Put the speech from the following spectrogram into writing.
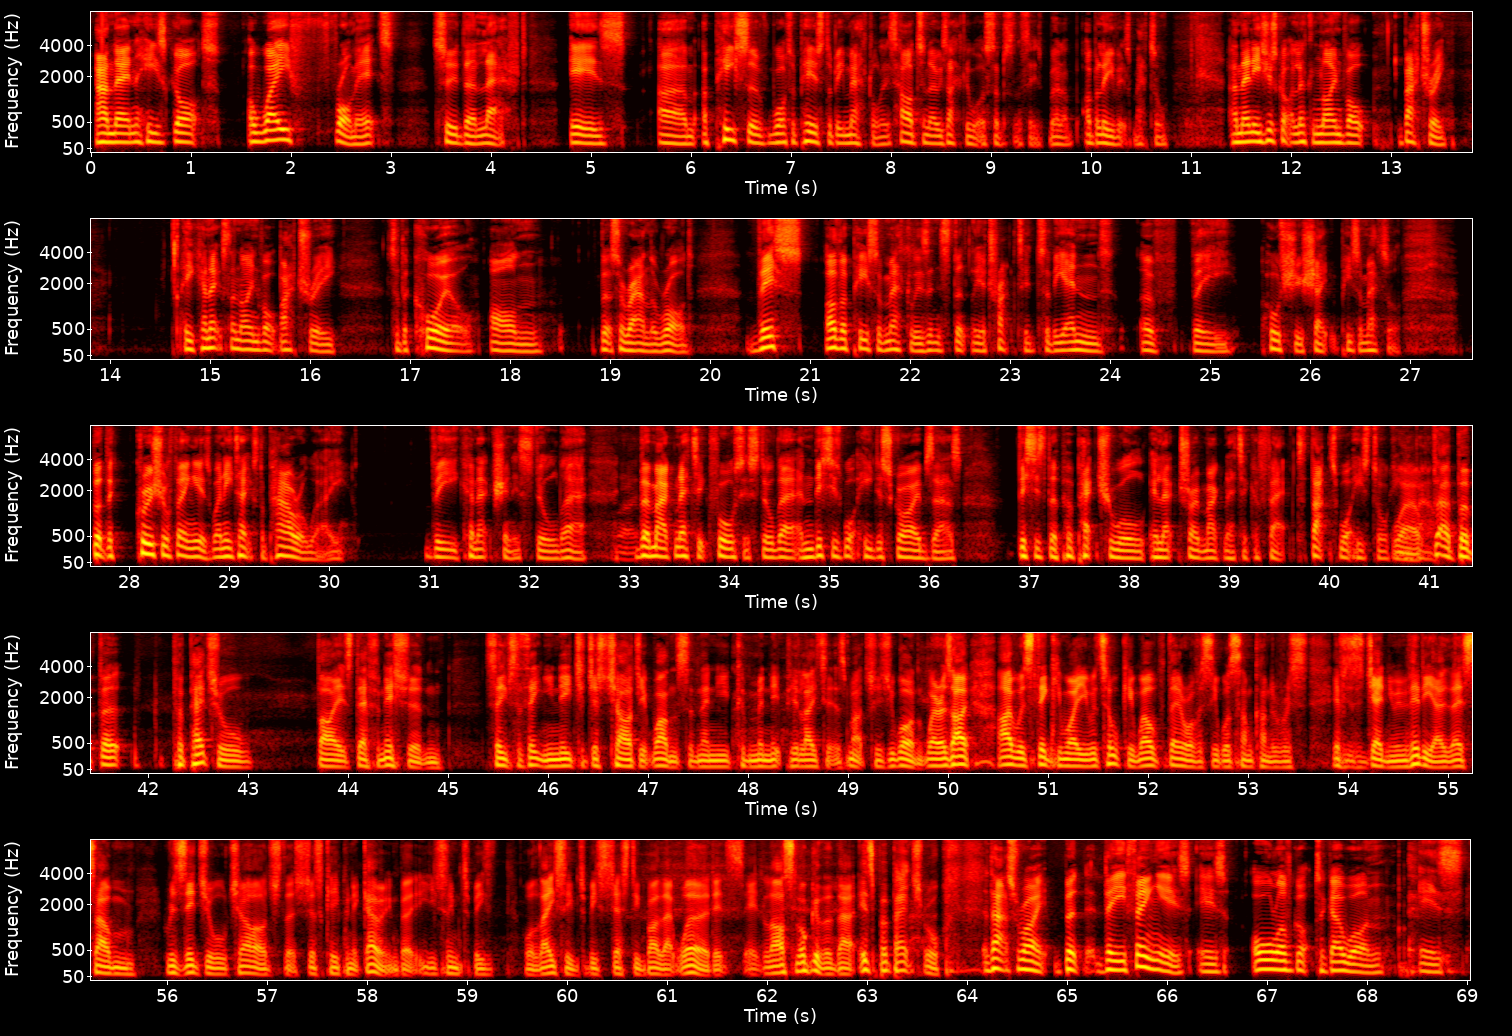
and then he's got away from it to the left is um, a piece of what appears to be metal. It's hard to know exactly what the substance is, but I, I believe it's metal. And then he's just got a little nine volt battery. He connects the nine volt battery to the coil on that's around the rod. This other piece of metal is instantly attracted to the end of the horseshoe shaped piece of metal. But the crucial thing is when he takes the power away, the connection is still there. The magnetic force is still there. And this is what he describes as this is the perpetual electromagnetic effect. That's what he's talking Wow, about. Uh, but but perpetual, by its definition, seems to think you need to just charge it once and then you can manipulate it as much as you want. Whereas I I was thinking while you were talking, well, there obviously was some kind of res- if it's a genuine video, there's some residual charge that's just keeping it going. But you seem to be. Well, they seem to be suggesting by that word, it's it lasts longer than that. It's perpetual. That's right. But the thing is, is all I've got to go on is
